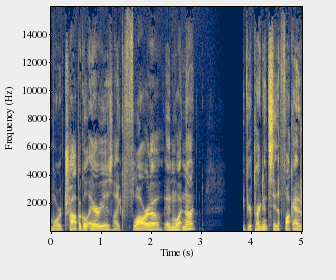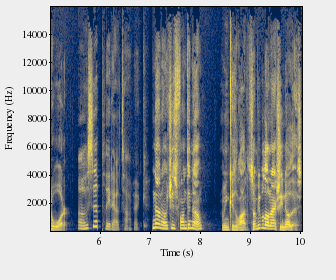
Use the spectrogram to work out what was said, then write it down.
more tropical areas like Florida and whatnot, if you're pregnant, stay the fuck out of the water. Oh, this is a played out topic. No, no, it's just fun to know. I mean, because a lot, some people don't actually know this,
